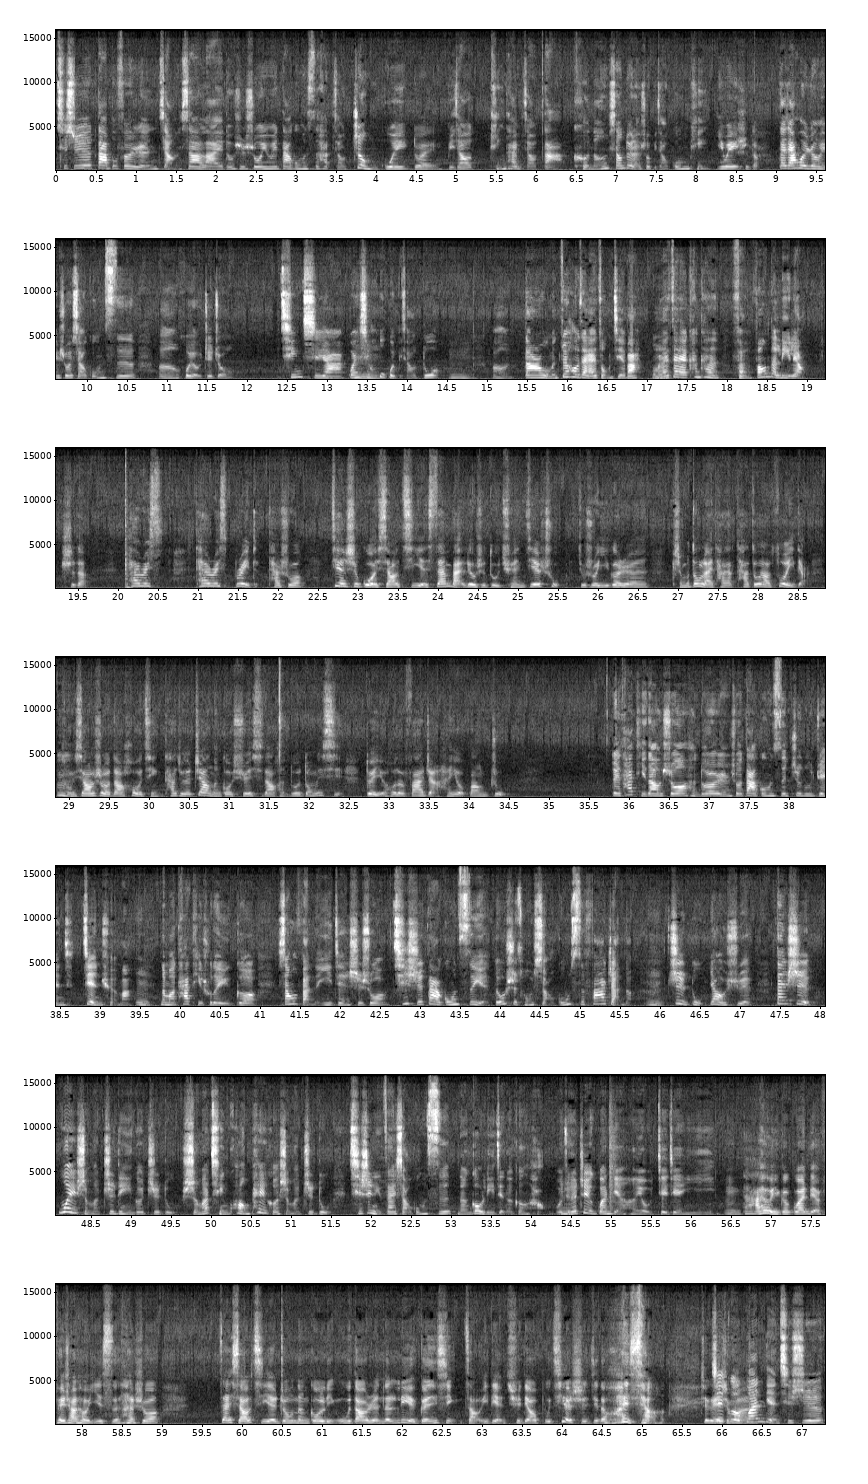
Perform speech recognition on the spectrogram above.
其实大部分人讲下来都是说，因为大公司它比较正规，对，比较平台比较大，可能相对来说比较公平。因为是的，大家会认为说小公司，嗯，会有这种亲戚呀、关系户会比较多。嗯嗯，当然我们最后再来总结吧，我们来再来看看反方的力量。是的，Terry Terry Sprit 他说，见识过小企业三百六十度全接触，就说一个人。什么都来，他他都要做一点儿，从销售到后勤，他觉得这样能够学习到很多东西，对以后的发展很有帮助。对他提到说，很多人说大公司制度健健全嘛，嗯，那么他提出的一个相反的意见是说，其实大公司也都是从小公司发展的，嗯，制度要学。但是为什么制定一个制度？什么情况配合什么制度？其实你在小公司能够理解的更好。我觉得这个观点很有借鉴意义。嗯，他还有一个观点非常有意思，他说，在小企业中能够领悟到人的劣根性，早一点去掉不切实际的幻想。这个这个观点其实，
